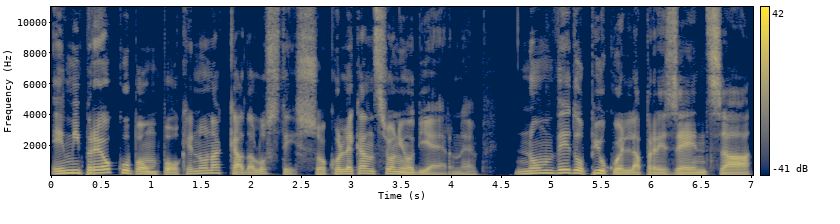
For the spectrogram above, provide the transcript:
E mi preoccupa un po' che non accada lo stesso con le canzoni odierne. Non vedo più quella presenza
